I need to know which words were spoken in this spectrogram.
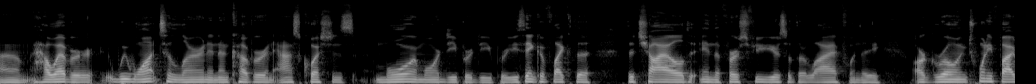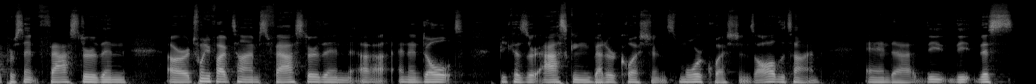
um, however, we want to learn and uncover and ask questions more and more deeper, deeper. You think of like the the child in the first few years of their life when they are growing 25% faster than, or 25 times faster than uh, an adult because they're asking better questions, more questions all the time. And uh, the, the this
